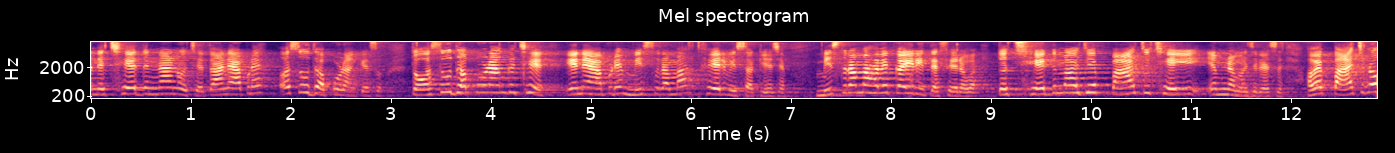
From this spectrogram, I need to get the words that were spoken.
અને છેદ નાનો છે, તો આને આપણે અશુદ્ધ અપૂર્ણાંક કહેશું. તો અશુદ્ધ અપૂર્ણાંક છે, એને આપણે મિશ્રમાં ફેરવી શકીએ છીએ. મિશ્રમાં હવે કઈ રીતે ફેરવવા? તો છેદમાં જે પાંચ છે એ એમનેમ જ રહેશે. હવે પાંચનો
